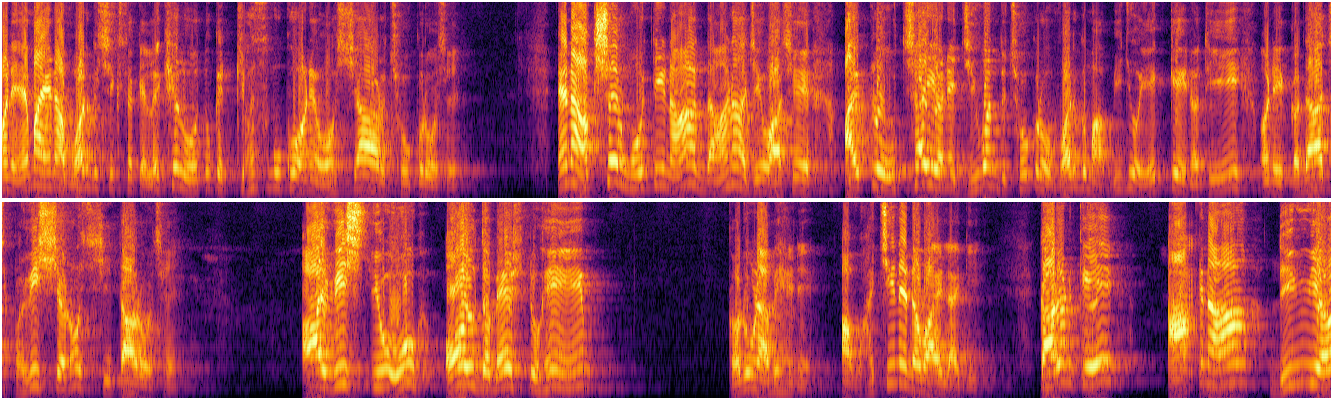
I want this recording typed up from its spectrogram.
અને એમાં એના વર્ગ શિક્ષકે લખેલું હતું કે હસમુખો અને હોશિયાર છોકરો છે. એના અક્ષર મોતીના દાણા જેવા છે. આટલો ઉત્સાહી અને જીવંત છોકરો વર્ગમાં બીજો એકેય નથી અને કદાચ ભવિષ્યનો સિતારો છે. I wish you all the best to him Karuna બહેને આ વાંચીને નવાઈ લાગી. કારણ કે આજના દિવ્ય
